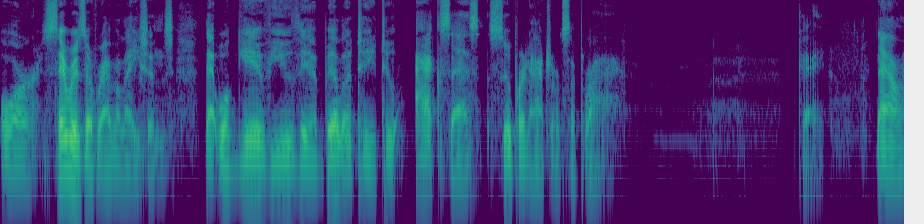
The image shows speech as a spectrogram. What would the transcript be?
or series of revelations that will give you the ability to access supernatural supply. Okay. Now,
